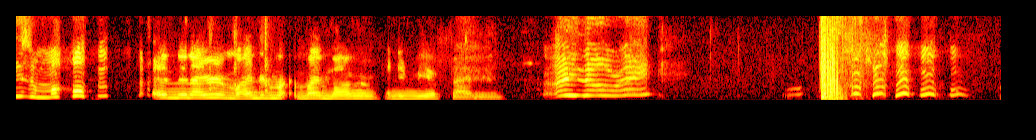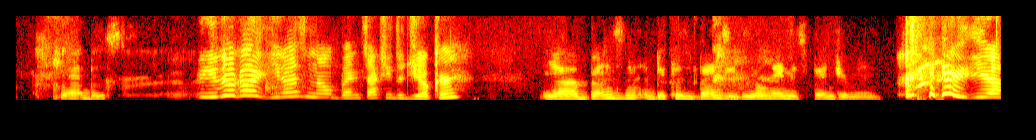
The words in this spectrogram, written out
use mom. and then I reminded my, my mom reminded me of Fat Man. I know, right? Candace. you know, guys, you guys know Ben's actually the Joker. Yeah, Ben's because Ben's real name is Benjamin. yeah,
